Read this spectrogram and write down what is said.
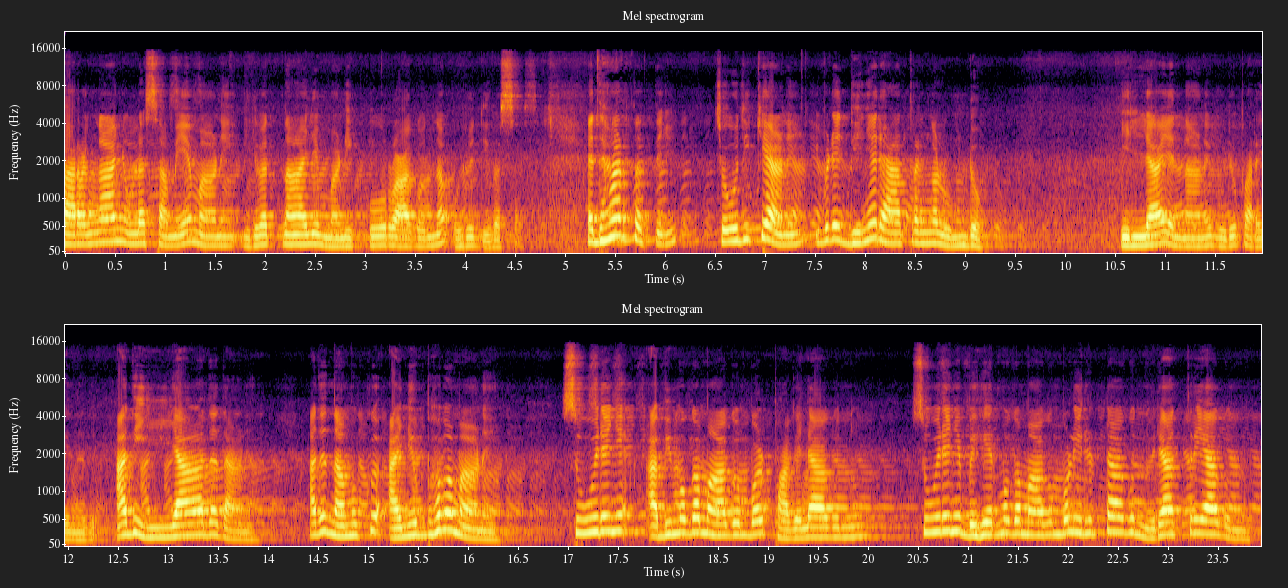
കറങ്ങാനുള്ള സമയമാണ് ഇരുപത്തിനാല് മണിക്കൂറാകുന്ന ഒരു ദിവസം. യഥാർത്ഥത്തിൽ ചോദിക്കുകയാണ് ഇവിടെ ദിനരാത്രങ്ങളുണ്ടോ ഇല്ല എന്നാണ് ഗുരു പറയുന്നത്. അതില്ലാത്തതാണ്. അത് നമുക്ക് അനുഭവമാണ്. സൂര്യന് അഭിമുഖമാകുമ്പോൾ പകലാകുന്നു. സൂര്യന് ബഹിർമുഖമാകുമ്പോൾ ഇരുട്ടാകുന്നു രാത്രിയാകുന്നു.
